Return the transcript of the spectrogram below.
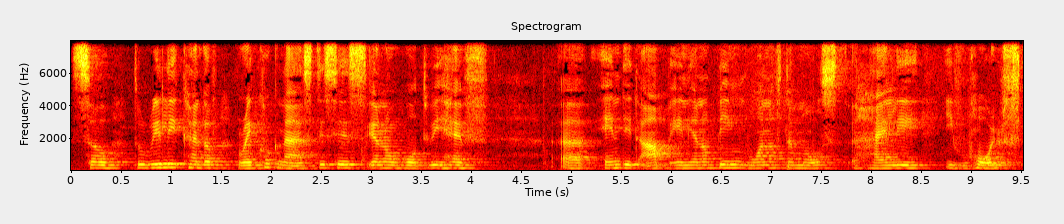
So to really kind of recognize this is, you know, what we have uh, ended up in, you know, being one of the most highly evolved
